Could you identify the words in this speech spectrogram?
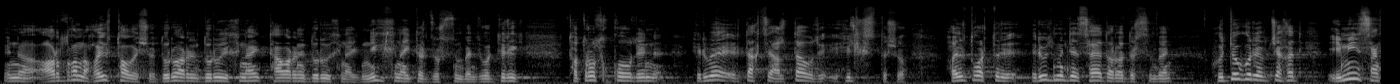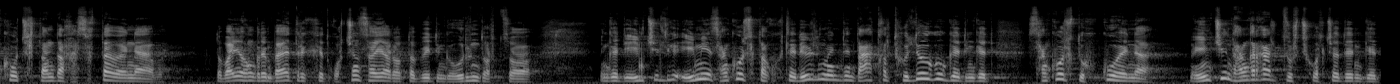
Энэ орлого нь 2 тоо биш үү? 4.4 их 80, 5.4 их 80, 1 их 80 дээр зөрсөн байна. Зүгээр тэрийг тодруулахгүй бол энэ хэрвээ редакцийн алдаа бол хэлэх ёстой шүү. Хоёрдугаар тэр эрүүл мэндийн сайд ороод ирсэн байна. Хөдөөгөр явж хахад эмийн санхүүжилт дандаа хасахтай байна. Одоо Баян хонгорын байдраг гэхэд 30 саяар одоо бид ингээ өрөнд орцоо. Ингээд эмчилэг эмийн санхүүжилт авах гэхээр эрүүл мэндийн даатгалт хөлөөгөө гэд ингээд санхүүжилт өгөхгүй байна. Эмчинд хангаргаал зөрчих болчоод байна гэд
